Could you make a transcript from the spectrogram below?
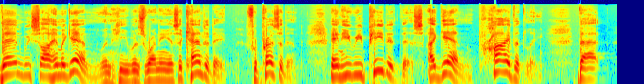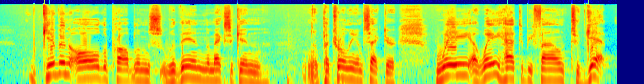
Then we saw him again when he was running as a candidate for president. And he repeated this again privately that given all the problems within the Mexican petroleum sector, way, a way had to be found to get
